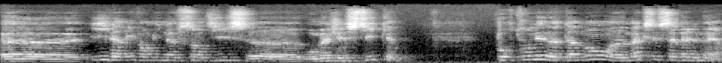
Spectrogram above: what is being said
Il arrive en 1910 au Majestic pour tourner notamment Max et sa belle-mère.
